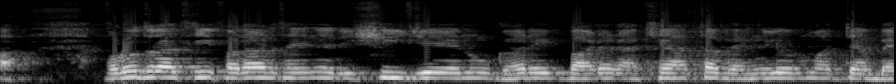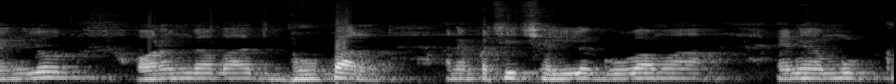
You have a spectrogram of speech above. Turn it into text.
હા વડોદરાથી ફરાર થઈને ઋષિ જે એનું ઘર એક ભાડે રાખ્યા હતા બેંગ્લોરમાં ત્યાં બેંગ્લોર ઔરંગાબાદ ભોપાલ અને પછી છેલ્લે ગોવામાં એને અમુક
